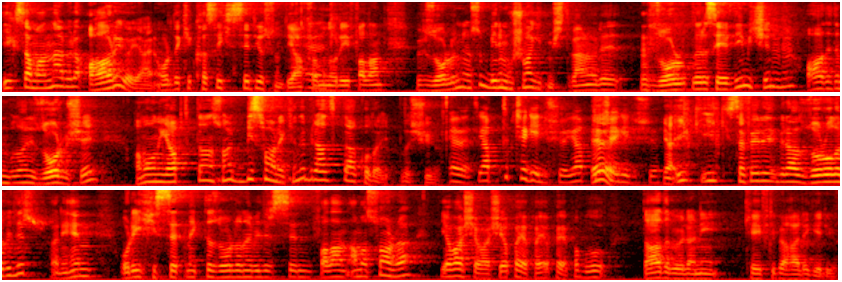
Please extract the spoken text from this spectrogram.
ilk zamanlar böyle ağrıyor yani. Oradaki kası hissediyorsun. Diyaframın Evet. orayı falan böyle zorlanıyorsun. Benim hoşuma gitmişti. Ben öyle zorlukları sevdiğim için aa dedim bu da hani zor bir şey. Ama onu yaptıktan sonra bir sonrakinde birazcık daha kolaylaşıyor. Evet, yaptıkça gelişiyor, yaptıkça gelişiyor. Ya ilk ilk seferi biraz zor olabilir. Hani hem orayı hissetmekte zorlanabilirsin falan ama sonra yavaş yavaş yapa yapa yapa yapa bu daha da böyle hani keyifli bir hale geliyor.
